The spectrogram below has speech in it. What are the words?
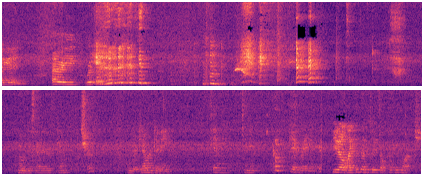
Good. Oh, are you working? You want me to say hey with Kim? Sure. You go Kim or Kenny? Kenny. Kenny. Get ready. You don't like it, then please don't fucking watch.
